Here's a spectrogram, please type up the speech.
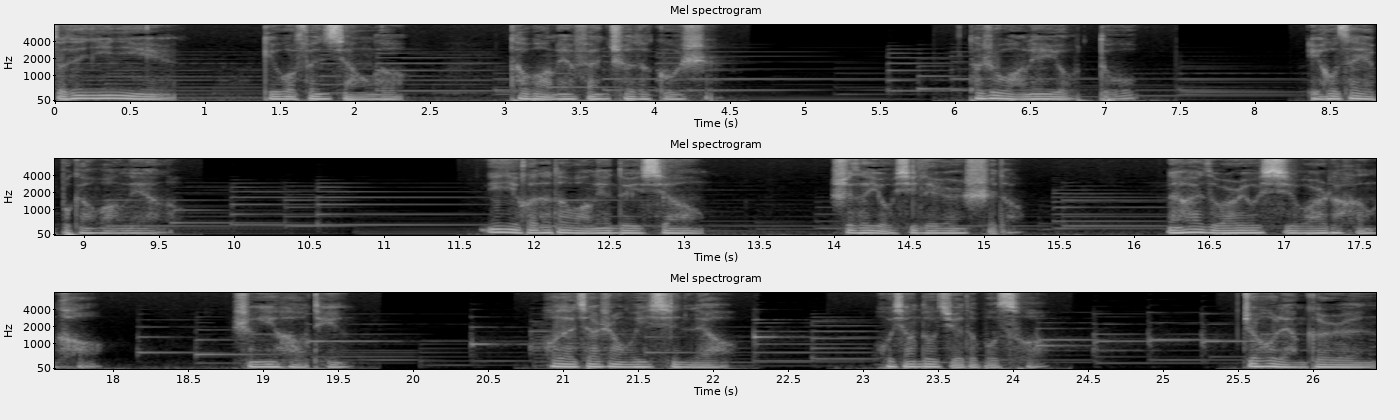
昨天妮妮给我分享了她网恋翻车的故事。她说网恋有毒，以后再也不敢网恋了。妮妮和她的网恋对象是在游戏里认识的，男孩子玩游戏玩的很好，声音好听。后来加上微信聊，互相都觉得不错。之后两个人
